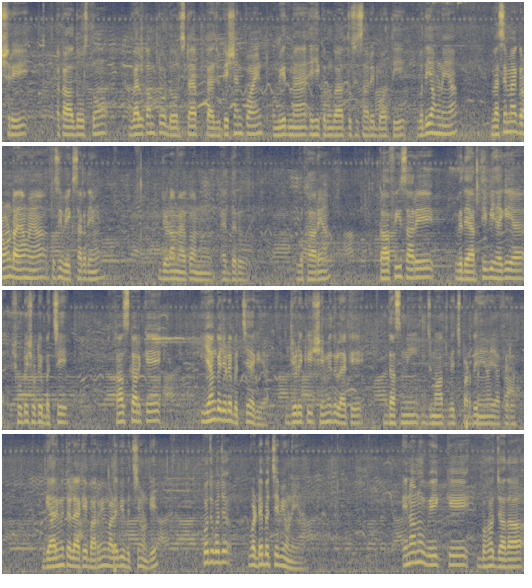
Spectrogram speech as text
ਸ਼੍ਰੀ ਅਕਾਲ ਦੋਸਤੋ welcome to doorstep education point ਉਮੀਦ ਮੈਂ ਇਹੀ ਕਰੂੰਗਾ, ਤੁਸੀਂ ਸਾਰੇ ਬਹੁਤ ਹੀ ਵਧੀਆ ਹੋਣੇ ਆ। ਵੈਸੇ ਮੈਂ ਗਰਾਊਂਡ ਆਇਆ ਹੋਇਆ, ਤੁਸੀਂ ਵੇਖ ਸਕਦੇ ਹੋ, ਜਿਹੜਾ ਮੈਂ ਤੁਹਾਨੂੰ ਇੱਧਰ ਵਿਖਾ ਰਿਹਾ। ਕਾਫੀ ਸਾਰੇ ਵਿਦਿਆਰਥੀ ਵੀ ਹੈਗੇ ਆ ਛੋਟੇ ਛੋਟੇ ਬੱਚੇ, ਖਾਸ ਕਰਕੇ ਯੰਗ ਜਿਹੜੇ ਬੱਚੇ ਹੈਗੇ ਆ, ਜਿਹੜੇ ਕਿ 6ਵੀਂ ਤੋਂ ਲੈ ਕੇ 10ਵੀਂ ਜਮਾਤ ਵਿੱਚ ਪੜ੍ਹਦੇ ਆ ਜਾਂ ਫਿਰ 11ਵੀਂ ਤੋਂ ਲੈ ਕੇ 12ਵੀਂ ਵਾਲੇ ਵੀ ਬੱਚੇ ਹੋਣਗੇ। ਕੁਝ ਕੁਝ ਵੱਡੇ ਬੱਚੇ ਵੀ ਹੋਣੇ ਆ। ਇਹਨਾਂ ਨੂੰ ਵੇਖ ਕੇ ਬਹੁਤ ਜ਼ਿਆਦਾ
